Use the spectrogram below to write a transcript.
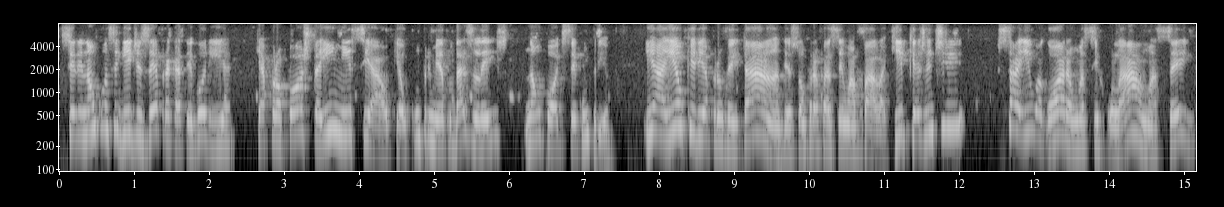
se ele não conseguir dizer para a categoria que a proposta inicial, que é o cumprimento das leis, não pode ser cumprida. E aí eu queria aproveitar, Anderson, para fazer uma fala aqui, porque a gente saiu agora uma circular, uma SEI,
